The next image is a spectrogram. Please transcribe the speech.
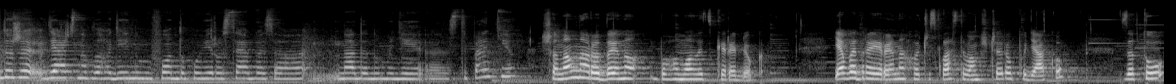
дуже вдячна благодійному фонду Повір у себе за надану мені е, стипендію. Шановна родина Богомолець Кирилюк, я ведра Ірина, хочу скласти вам щиру подяку за ту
